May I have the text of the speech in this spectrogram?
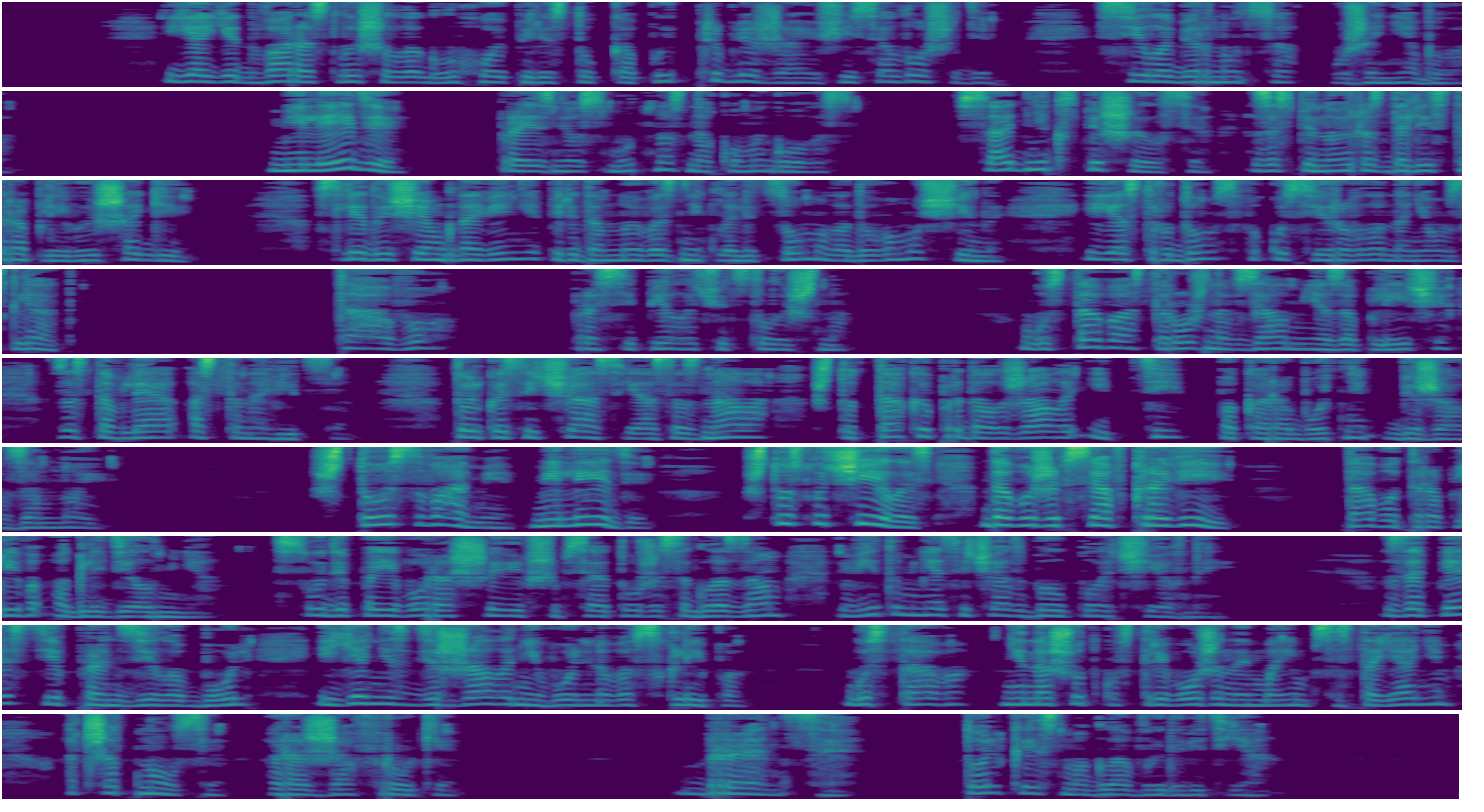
Я едва расслышала глухой перестук копыт приближающейся лошади. Сил обернуться уже не было. «Миледи!» — произнес смутно знакомый голос. Всадник спешился, за спиной раздались торопливые шаги. В следующее мгновение передо мной возникло лицо молодого мужчины, и я с трудом сфокусировала на нем взгляд. «Того!» — просипела чуть слышно. Густаво осторожно взял меня за плечи, заставляя остановиться. Только сейчас я осознала, что так и продолжала идти, пока работник бежал за мной. «Что с вами, миледи? Что случилось? Да вы же вся в крови!» Таво торопливо оглядел меня. Судя по его расширившимся от ужаса глазам, вид у меня сейчас был плачевный. Запястье пронзила боль, и я не сдержала невольного всхлипа. Густаво, не на шутку встревоженный моим состоянием, отшатнулся, разжав руки. «Брэнце!» — только и смогла выдавить я.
